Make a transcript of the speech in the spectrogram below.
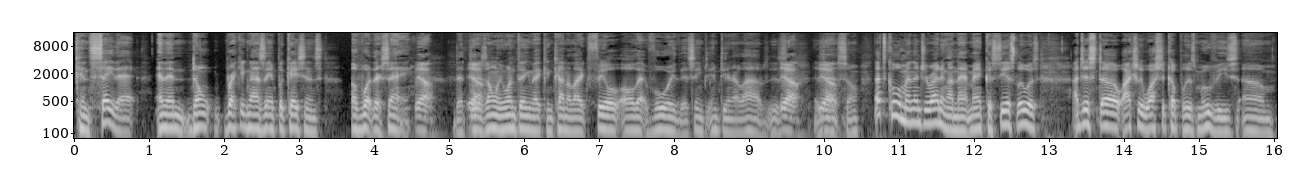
can say that and then don't recognize the implications of what they're saying. Yeah. That there's only one thing that can kind of like fill all that void that seems empty in our lives. Is, yeah. Is yeah. So that's cool, man, that you're writing on that, man. Because C.S. Lewis, I just uh, actually watched a couple of his movies. Um,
